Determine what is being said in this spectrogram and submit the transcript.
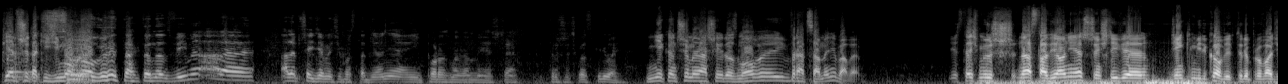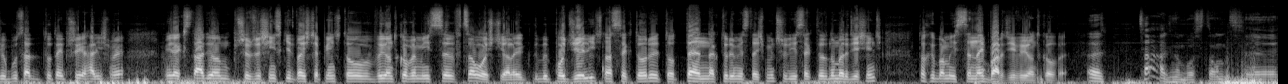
Pierwszy e, taki zimowy. Surowy, tak to nazwijmy, ale, ale przejdziemy się po stadionie i porozmawiamy jeszcze troszeczkę o Speedway. Nie kończymy naszej rozmowy i wracamy niebawem. Jesteśmy już na stadionie, szczęśliwie dzięki Mirkowi, który prowadził busa, tutaj przyjechaliśmy. Mirek, stadion przy Wrzesińskiej 25 to wyjątkowe miejsce w całości, ale gdyby podzielić na sektory, to ten, na którym jesteśmy, czyli sektor numer 10, to chyba miejsce najbardziej wyjątkowe. E, tak, no bo stąd e,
